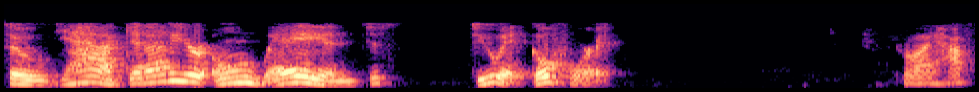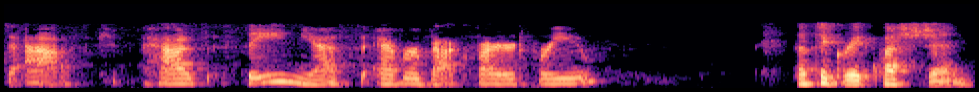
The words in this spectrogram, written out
So yeah, get out of your own way and just do it. Go for it. Well, I have to ask, has saying yes ever backfired for you? That's a great question.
